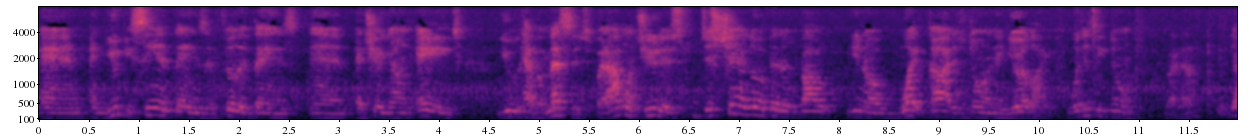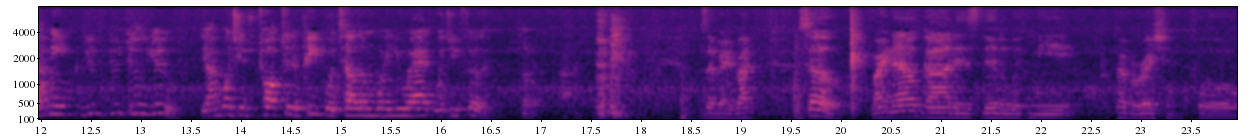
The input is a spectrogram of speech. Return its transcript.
and and you be seeing things and feeling things, and at your young age, you have a message. But I want you to just share a little bit about you know what God is doing in your life. What is He doing? Right now? I mean, you you do you. Yeah, I want you to talk to the people, tell them where you at, what you feeling. What's up, everybody? So, right now, God is dealing with me preparation for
